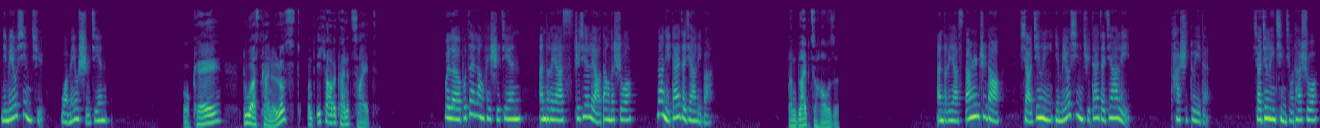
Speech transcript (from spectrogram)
你没有兴趣，我没有时间。” Okay, du hast keine Lust und ich habe keine Zeit. 为了不再浪费时间，安德烈亚斯直截了当的说：“那你待在家里吧。” Dann bleib zu Hause. 安德烈亚斯当然知道小精灵也没有兴趣待在家里，他是对的。小精灵请求他说：“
